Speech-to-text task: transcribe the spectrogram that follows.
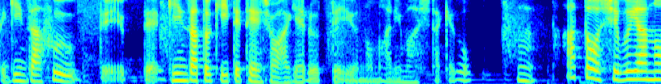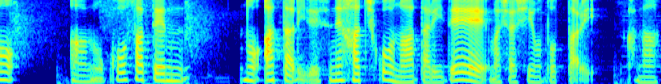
で銀座風って言って銀座と聞いてテンション上げるっていうのもありましたけど、うん、あと渋谷のあの交差点の辺りですね。ハチ公の辺りで、まあ、写真を撮ったりかな。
